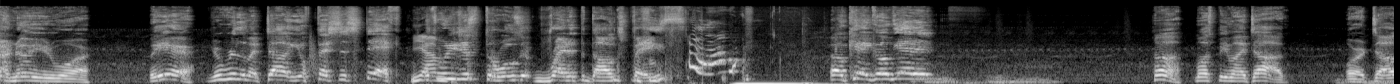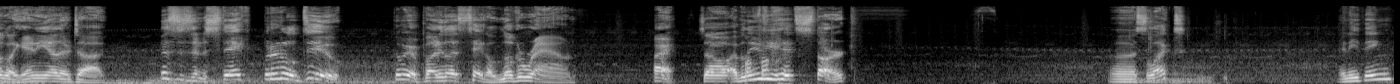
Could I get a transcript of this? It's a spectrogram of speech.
don't know you anymore. But here, if you're really my dog, you'll fetch the stick. Yeah, That's I'm- when he just throws it right at the dog's face. okay, go get it. Huh, must be my dog. Or a dog like any other dog. This isn't a stick, but it'll do. Come here, buddy, let's take a look around. Alright, so I believe you hit start. Uh, select. Anything?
